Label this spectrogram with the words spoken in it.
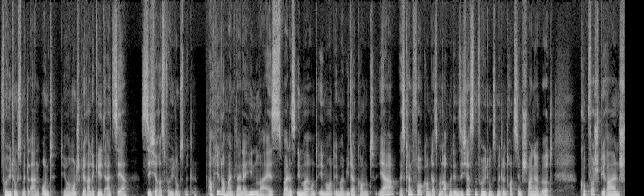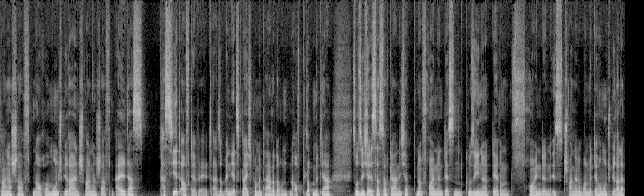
Verhütungsmittel an und die Hormonspirale gilt als sehr sicheres Verhütungsmittel. Auch hier nochmal ein kleiner Hinweis, weil es immer und immer und immer wieder kommt. Ja, es kann vorkommen, dass man auch mit den sichersten Verhütungsmitteln trotzdem schwanger wird. Kupferspiralen, Schwangerschaften, auch Hormonspiralen, Schwangerschaften, all das passiert auf der Welt. Also wenn jetzt gleich Kommentare da unten aufploppen mit, ja, so sicher ist das doch gar nicht, ich habe eine Freundin, dessen Cousine, deren Freundin ist schwanger geworden mit der Hormonspirale,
